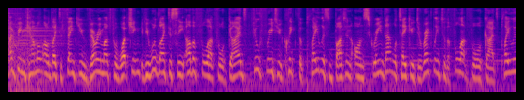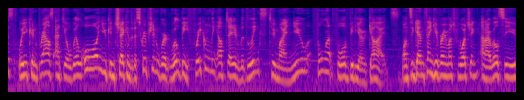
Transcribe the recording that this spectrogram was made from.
I've been Camel, I would like to thank you very much for watching. If you would like to see other Fallout 4 guides, feel free to click the playlist button on screen. That will take you directly to the Fallout 4 guides playlist where you can browse at your will or you can check in the description where it will be frequently updated with links to my new Fallout 4 video guides. Once again, thank you very much for watching and I will see you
